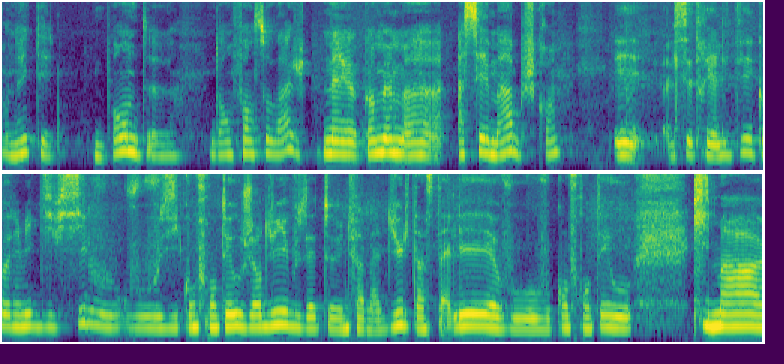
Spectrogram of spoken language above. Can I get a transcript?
on a été une bande de- d'enfants sauvages, mais quand même euh, assez aimables, je crois. Et cette réalité économique difficile, vous vous, vous y confrontez aujourd'hui. Vous êtes une femme adulte installée, vous vous confrontez au climat.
